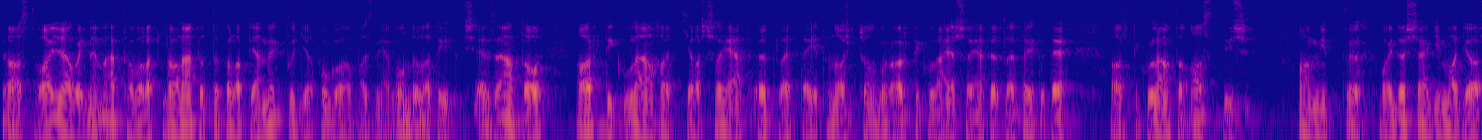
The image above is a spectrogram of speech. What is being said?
azt vallja, hogy nem árt, ha valaki a látottak alapján meg tudja fogalmazni a gondolatét, és ezáltal artikulálhatja a saját ötleteit. Nos, Csongor artikulálja a saját ötleteit, de artikulálta azt is, amit vajdasági magyar,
